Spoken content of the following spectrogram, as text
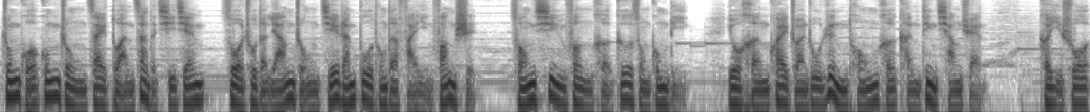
中国公众在短暂的期间做出的两种截然不同的反应方式，从信奉和歌颂公理，又很快转入认同和肯定强权，可以说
